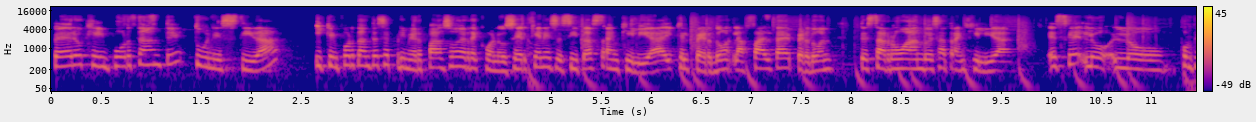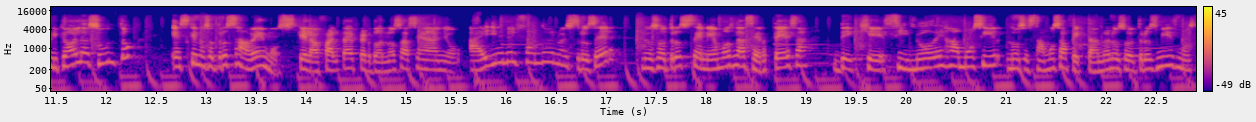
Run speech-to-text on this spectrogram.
Pedro, qué importante tu honestidad y qué importante ese primer paso de reconocer que necesitas tranquilidad y que el perdón, la falta de perdón te está robando esa tranquilidad. Es que lo, lo complicado del asunto es que nosotros sabemos que la falta de perdón nos hace daño. Ahí en el fondo de nuestro ser, nosotros tenemos la certeza de que si no dejamos ir, nos estamos afectando a nosotros mismos.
